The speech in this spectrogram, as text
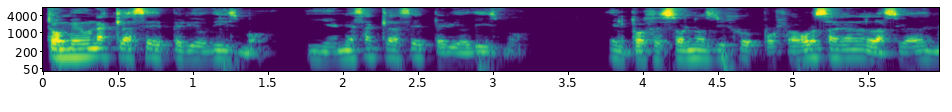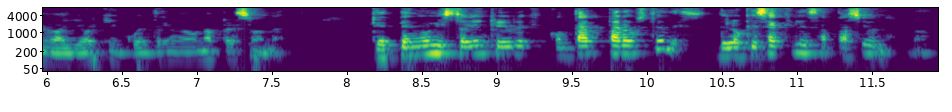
tomé una clase de periodismo y en esa clase de periodismo el profesor nos dijo, por favor salgan a la ciudad de Nueva York y encuentren a una persona que tenga una historia increíble que contar para ustedes, de lo que sea que les apasione, ¿no?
